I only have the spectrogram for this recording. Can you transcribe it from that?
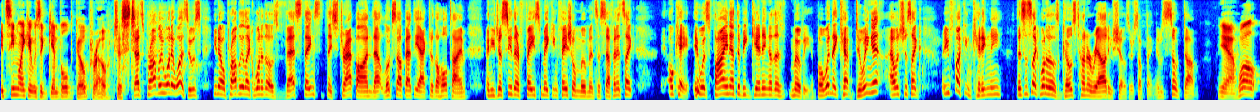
It seemed like it was a gimbaled GoPro. Just That's probably what it was. It was, you know, probably like one of those vest things that they strap on that looks up at the actor the whole time, and you just see their face making facial movements and stuff. And it's like, okay, it was fine at the beginning of the movie, but when they kept doing it, I was just like, are you fucking kidding me? This is like one of those ghost hunter reality shows or something. It was so dumb. yeah. Well,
